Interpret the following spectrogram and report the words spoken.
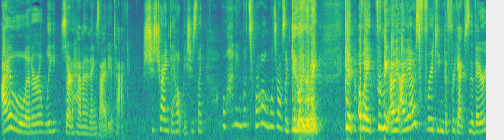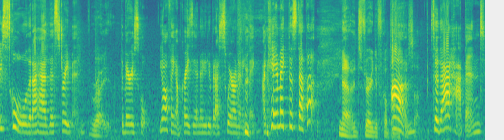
I literally started having an anxiety attack. She's trying to help me. She's like, "Oh, honey, what's wrong? What's wrong?" I was like, "Get away from me! Get away from me!" I mean, I, mean, I was freaking the freak out because the very school that I had this dream in, Right. the very school. Y'all think I'm crazy. I know you do, but I swear on anything. I can't make this stuff up. No, it's very difficult to make this Um, up. so that happened.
